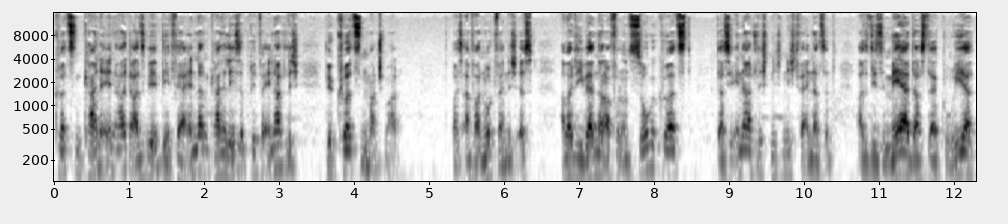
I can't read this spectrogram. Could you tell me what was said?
kürzen keine Inhalte, also wir, wir verändern keine Leserbriefe inhaltlich, wir kürzen manchmal, weil es einfach notwendig ist. Aber die werden dann auch von uns so gekürzt, dass sie inhaltlich nicht, nicht verändert sind. Also diese Mehr, dass der Kurier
